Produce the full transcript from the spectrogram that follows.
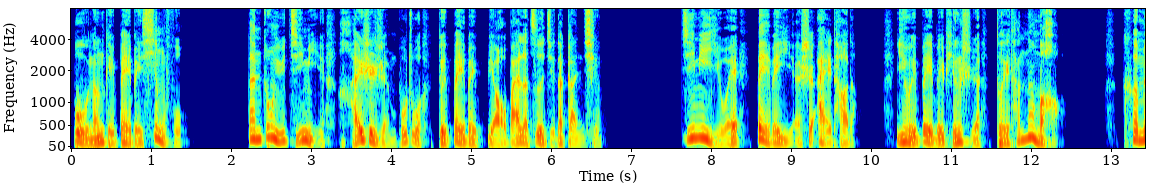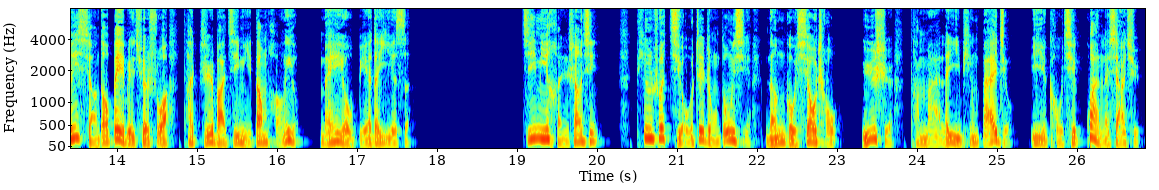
不能给贝贝幸福，但终于吉米还是忍不住对贝贝表白了自己的感情。吉米以为贝贝也是爱他的，因为贝贝平时对他那么好，可没想到贝贝却说他只把吉米当朋友。没有别的意思。吉米很伤心，听说酒这种东西能够消愁，于是他买了一瓶白酒，一口气灌了下去，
